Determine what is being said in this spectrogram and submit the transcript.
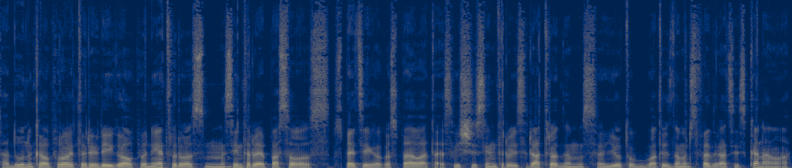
tādu unikālu projektu arī Rīga Open ietvaros. Mēs intervējam pasaules spēcīgākos spēlētājus. Visas šīs intervijas ir atrodamas YouTube Latvijas Damaras federācijas kanālā.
